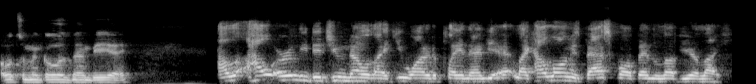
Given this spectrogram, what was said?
ultimate goal is the NBA. How how early did you know like you wanted to play in the NBA? Like how long has basketball been the love of your life?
